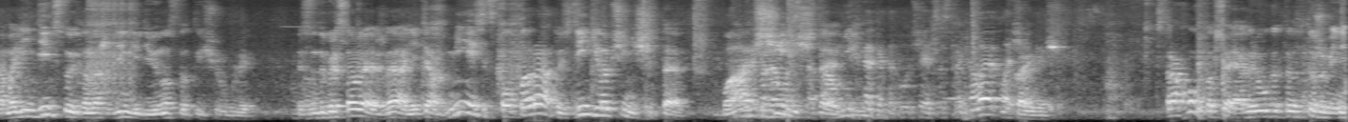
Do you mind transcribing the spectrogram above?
Там один день стоит на наши деньги 90 тысяч рублей. То есть, ну, ты представляешь, да, они тянут месяц, полтора, то есть деньги вообще не считают. Вообще Потому не считают. у них как это получается? Страховая площадка? Конечно. Страховка, все, я говорю, вы как-то тоже меня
